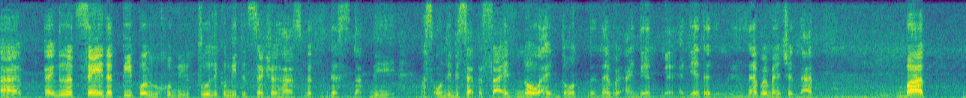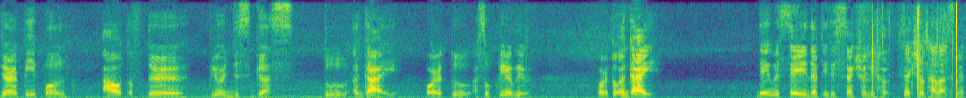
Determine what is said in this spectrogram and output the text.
Uh, I do not say that people who commi- fully committed sexual harassment does not be must only be set aside. No, I don't. Never. I did. I did, and will never mention that. But there are people out of their pure disgust to a guy or to a superior or to a guy they will say that it is sexually sexual harassment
